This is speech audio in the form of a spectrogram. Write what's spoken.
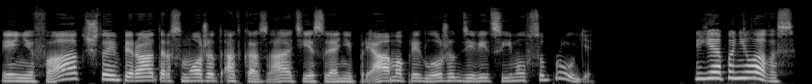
и не факт, что император сможет отказать, если они прямо предложат девиц ему в супруге. Я поняла вас.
